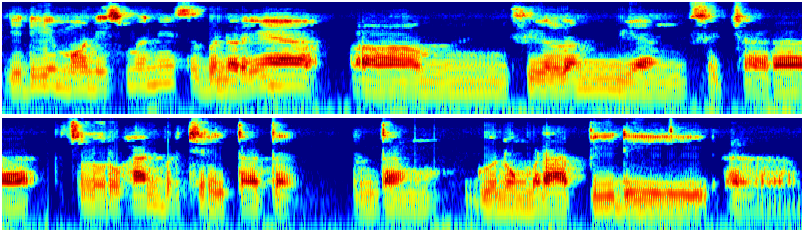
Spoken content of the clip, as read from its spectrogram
Jadi Monisme ini sebenarnya um, film yang secara keseluruhan bercerita tentang Gunung Merapi di um,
